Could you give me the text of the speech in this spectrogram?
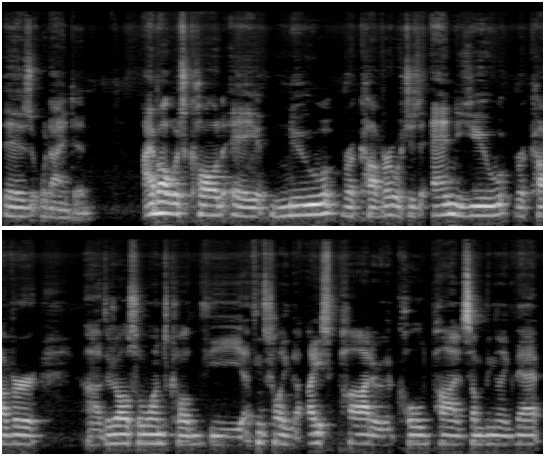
is what I did. I bought what's called a new recover, which is NU recover. Uh, there's also ones called the I think it's called like the ice pod or the cold pod, something like that.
